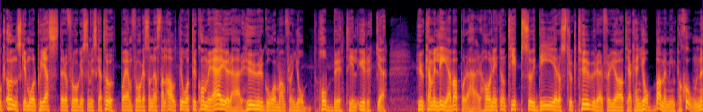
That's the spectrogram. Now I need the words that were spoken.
och önskemål på gäster och frågor som vi ska ta upp. Och en fråga som nästan alltid återkommer är ju det här, hur går man från jobb, hobby till yrke? Hur kan vi leva på det här? Har ni några tips och idéer och strukturer för att göra att jag kan jobba med min passion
